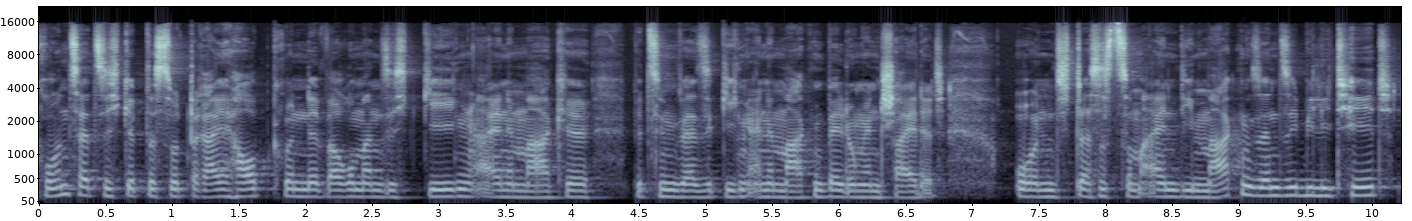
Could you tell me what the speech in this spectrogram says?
Grundsätzlich gibt es so drei Hauptgründe, warum man sich gegen eine Marke bzw. gegen eine Markenbildung entscheidet. Und das ist zum einen die Markensensibilität,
